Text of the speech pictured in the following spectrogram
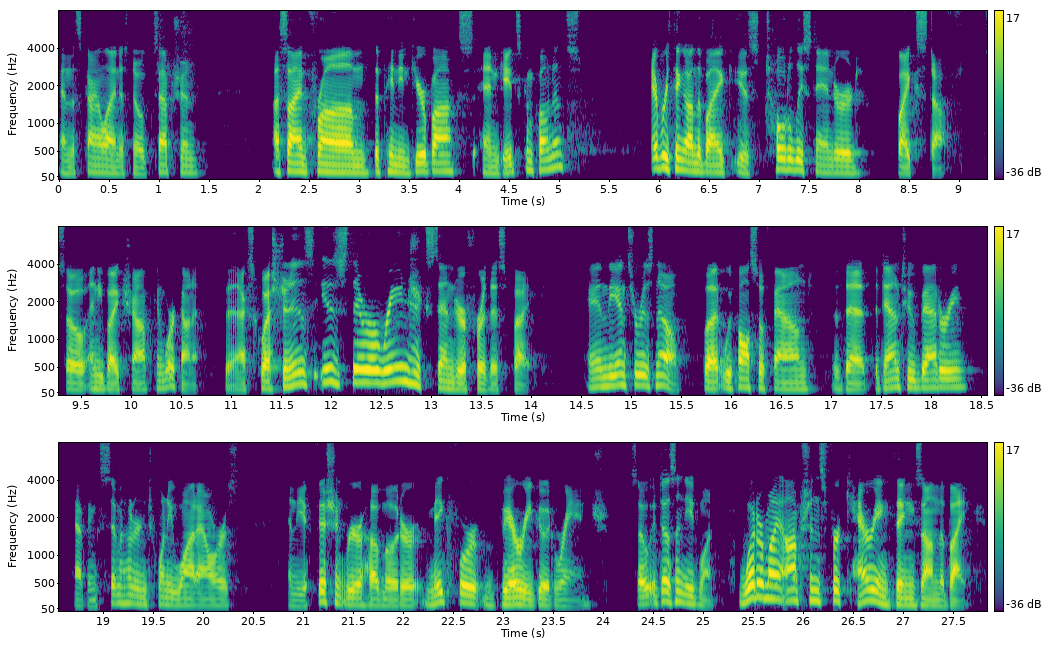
and the Skyline is no exception. Aside from the pinion gearbox and Gates components, everything on the bike is totally standard bike stuff, so any bike shop can work on it. The next question is, is there a range extender for this bike? And the answer is no, but we've also found that the down tube battery, having 720 watt hours, and the efficient rear hub motor make for very good range, so it doesn't need one. What are my options for carrying things on the bike?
